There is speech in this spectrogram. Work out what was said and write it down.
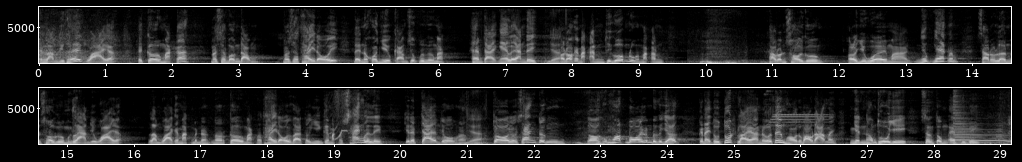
Em làm như thế hoài á cái cơ mặt á nó sẽ vận động nó sẽ thay đổi để nó có nhiều cảm xúc trên gương mặt. Hai em trai nghe lời anh đi. Dạ. hồi đó cái mặt anh thấy gốm luôn cái mặt anh. Sau đó anh soi gương. Hồi đó dưới quê mà nhút nhát lắm. Sau đó lên mình soi gương mình làm vậy hoài đó. Làm hoài cái mặt mình nó nó cơ mặt nó thay đổi và tự nhiên cái mặt nó sáng lên liền chứ đẹp trai lắm chứ bộ không Dạ. trời ơi sáng trưng. Trời cũng hot boy lắm đừng có giỡn. Cái này tôi tút lại à, nửa tiếng đồng hồ tôi bảo đảm ấy, nhìn không thua gì sơn tùng mtv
